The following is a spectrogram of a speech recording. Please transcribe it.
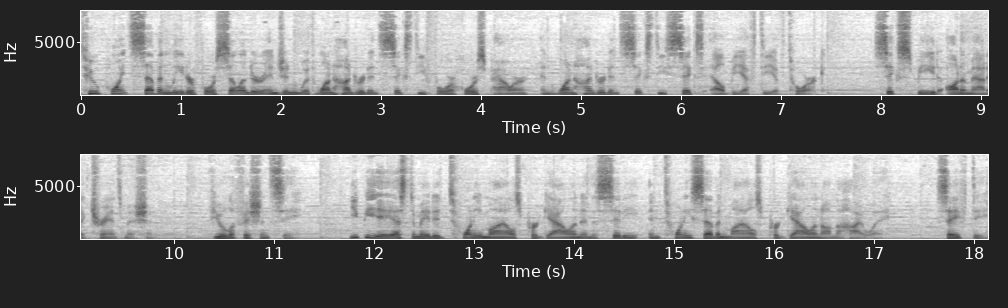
2.7-liter four-cylinder engine with 164 horsepower and 166 lb-ft of torque. 6-speed automatic transmission. Fuel efficiency. EPA estimated 20 miles per gallon in the city and 27 miles per gallon on the highway. Safety.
